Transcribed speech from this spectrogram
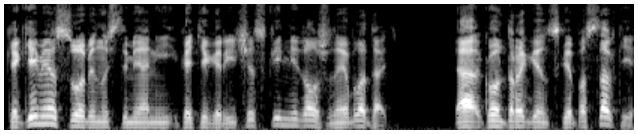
Какими особенностями они категорически не должны обладать? А контрагентские поставки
